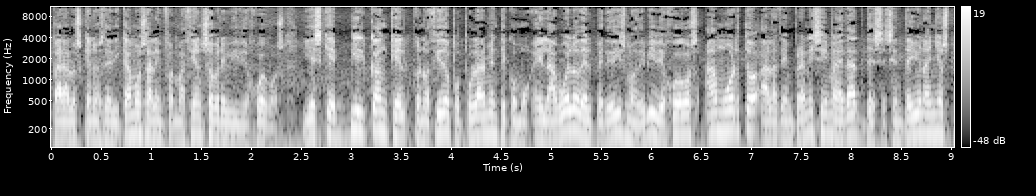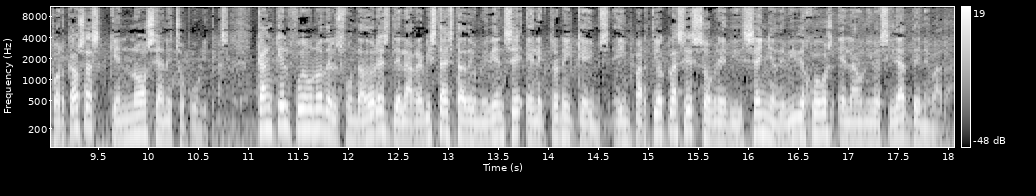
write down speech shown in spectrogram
para los que nos dedicamos a la información sobre videojuegos. Y es que Bill Kunkel, conocido popularmente como el abuelo del periodismo de videojuegos, ha muerto a la tempranísima edad de 61 años por causas que no se han hecho públicas. Kunkel fue uno de los fundadores de la revista estadounidense Electronic Games e impartió clases sobre diseño de videojuegos en la Universidad de Nevada.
